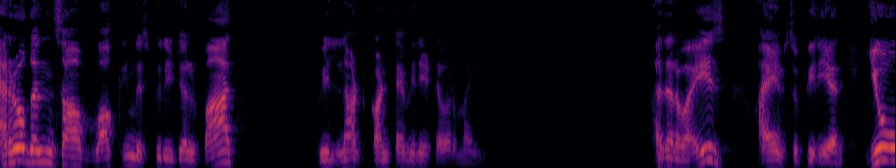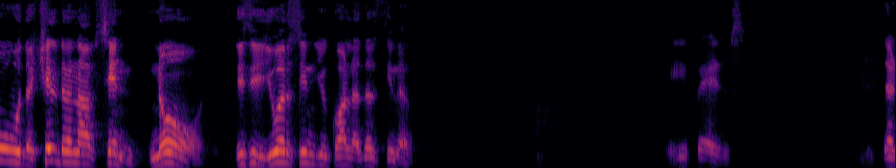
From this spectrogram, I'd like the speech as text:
arrogance of walking the spiritual path will not contaminate our mind. Otherwise, I am superior. You, the children of sin. No, this is your sin, you call other sinner. See, friends, The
